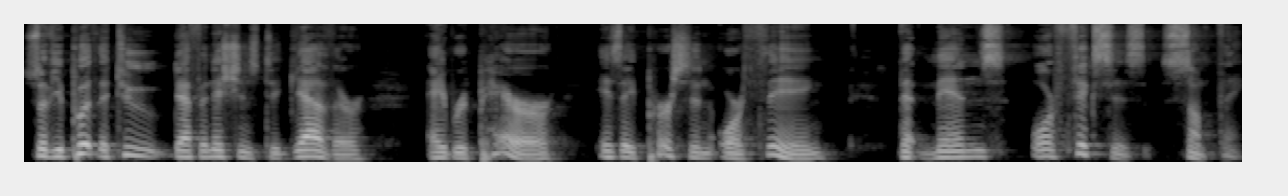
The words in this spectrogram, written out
So if you put the two definitions together, a repairer is a person or thing that mends or fixes something.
